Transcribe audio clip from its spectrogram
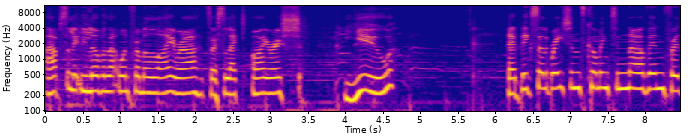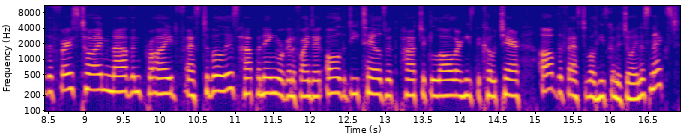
Absolutely loving that one from Lyra. It's our select Irish You. Now, big celebrations coming to Navan for the first time. Navan Pride Festival is happening. We're going to find out all the details with Patrick Lawlor. He's the co chair of the festival. He's going to join us next.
